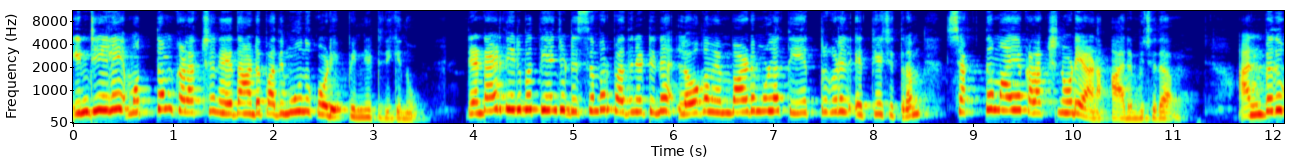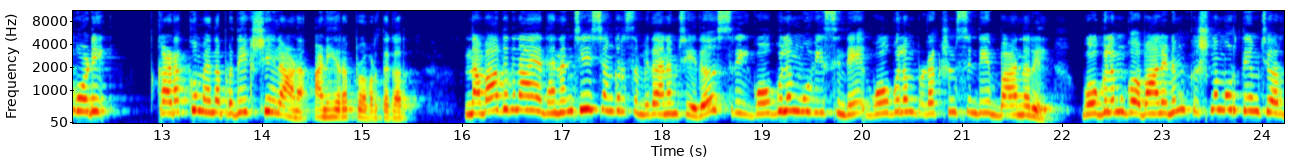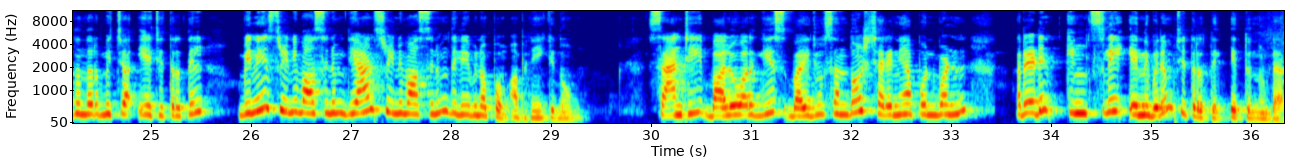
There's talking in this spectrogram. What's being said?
ഇന്ത്യയിലെ മൊത്തം കളക്ഷൻ ഏതാണ്ട് പതിമൂന്ന് കോടി പിന്നിട്ടിരിക്കുന്നു. രണ്ടായിരത്തി ഇരുപത്തിയഞ്ച് ഡിസംബർ പതിനെട്ടിന് ലോകമെമ്പാടുമുള്ള തിയേറ്ററുകളിൽ എത്തിയ ചിത്രം ശക്തമായ കളക്ഷനോടെയാണ് ആരംഭിച്ചത്. അൻപത് കോടി കടക്കുമെന്ന പ്രതീക്ഷയിലാണ് അണിയറ പ്രവർത്തകർ. നവാഗതനായ ധനഞ്ജയ് ശങ്കർ സംവിധാനം ചെയ്ത് ശ്രീ ഗോകുലം മൂവീസിന്റെ ഗോകുലം പ്രൊഡക്ഷൻസിന്റെ ബാനറിൽ ഗോകുലം ഗോപാലനും കൃഷ്ണമൂർത്തിയും ചേർന്ന് നിർമ്മിച്ച ഈ ചിത്രത്തിൽ വിനീത് ശ്രീനിവാസനും ധ്യാൻ ശ്രീനിവാസനും ദിലീപിനൊപ്പം അഭിനയിക്കുന്നു. സാൻഡി ബാലു വർഗീസ് ബൈജു സന്തോഷ് ശരണ്യ പൊൻവണ്ണൻ റെഡിൻ കിങ്സ്ലി എന്നിവരും ചിത്രത്തിൽ എത്തുന്നുണ്ട്.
